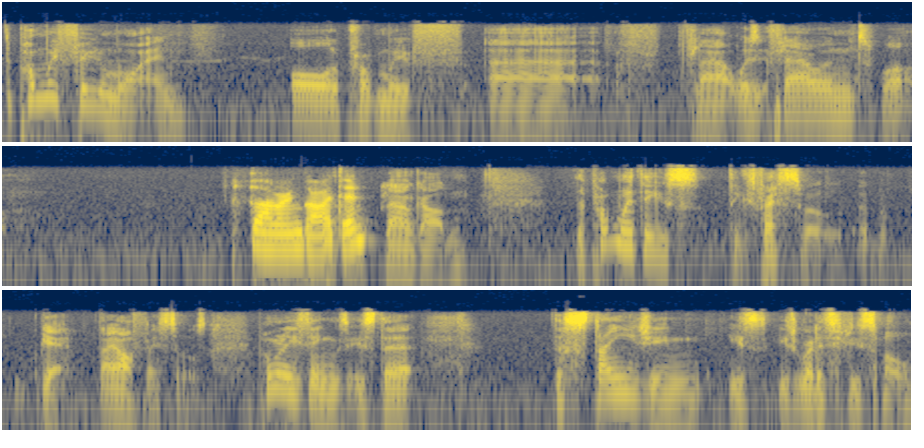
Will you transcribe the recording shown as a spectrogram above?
the problem with Food and Wine, or the problem with uh, Flower, was it Flower and what? Flower and Garden. Flower and Garden. The problem with these these festivals, yeah, they are festivals. The problem with these things is that the staging is is relatively small.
